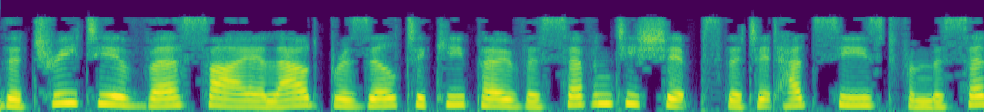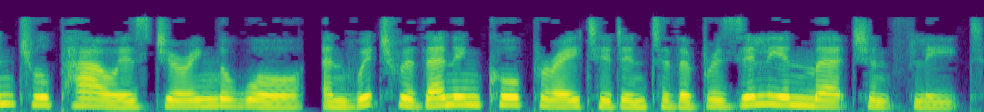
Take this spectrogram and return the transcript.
The Treaty of Versailles allowed Brazil to keep over 70 ships that it had seized from the Central Powers during the war, and which were then incorporated into the Brazilian merchant fleet.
